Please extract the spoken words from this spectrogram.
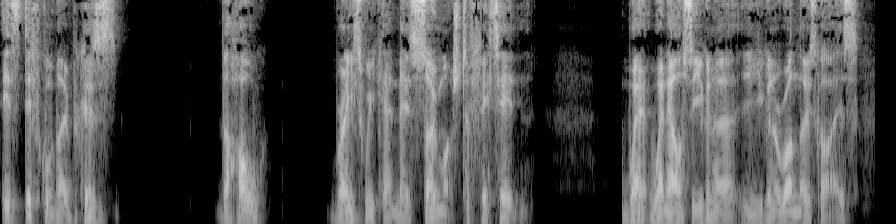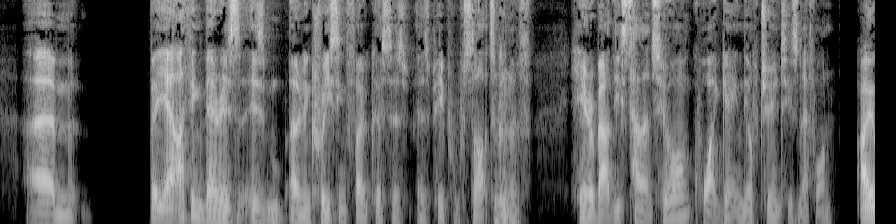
it's difficult though because the whole race weekend there's so much to fit in. When when else are you gonna are you gonna run those guys? Um, but yeah, I think there is is an increasing focus as as people start to mm. kind of hear about these talents who aren't quite getting the opportunities in F1. I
